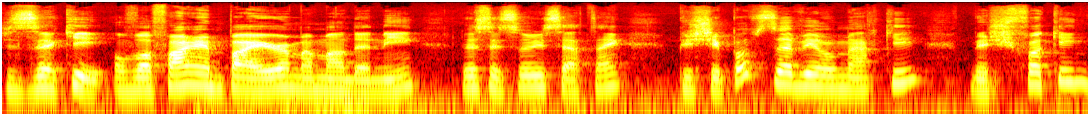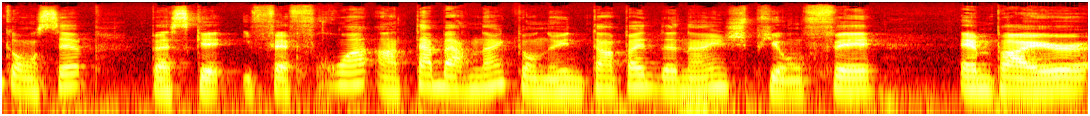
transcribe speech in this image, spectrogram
Je disais, OK, on va faire Empire à un moment donné. Là, c'est sûr et certain. Puis je sais pas si vous avez remarqué, mais je suis fucking concept parce qu'il fait froid en tabarnak, puis on a une tempête de neige, puis on fait Empire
